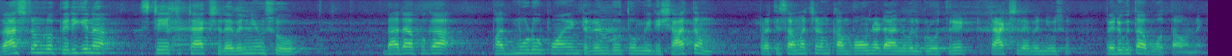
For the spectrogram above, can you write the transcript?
రాష్ట్రంలో పెరిగిన స్టేట్ ట్యాక్స్ రెవెన్యూస్ దాదాపుగా పదమూడు పాయింట్ రెండు తొమ్మిది శాతం ప్రతి సంవత్సరం compounded annual growth rate tax revenues పెరుగుతూ పోతూ ఉన్నాయి.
